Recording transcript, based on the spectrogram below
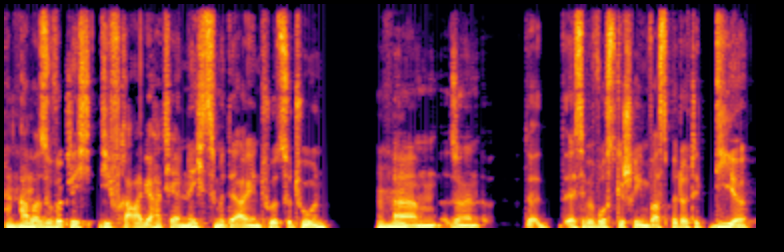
Mhm. aber so wirklich, die Frage hat ja nichts mit der Agentur zu tun, Mhm. ähm, sondern es ist ja bewusst geschrieben, was bedeutet dir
